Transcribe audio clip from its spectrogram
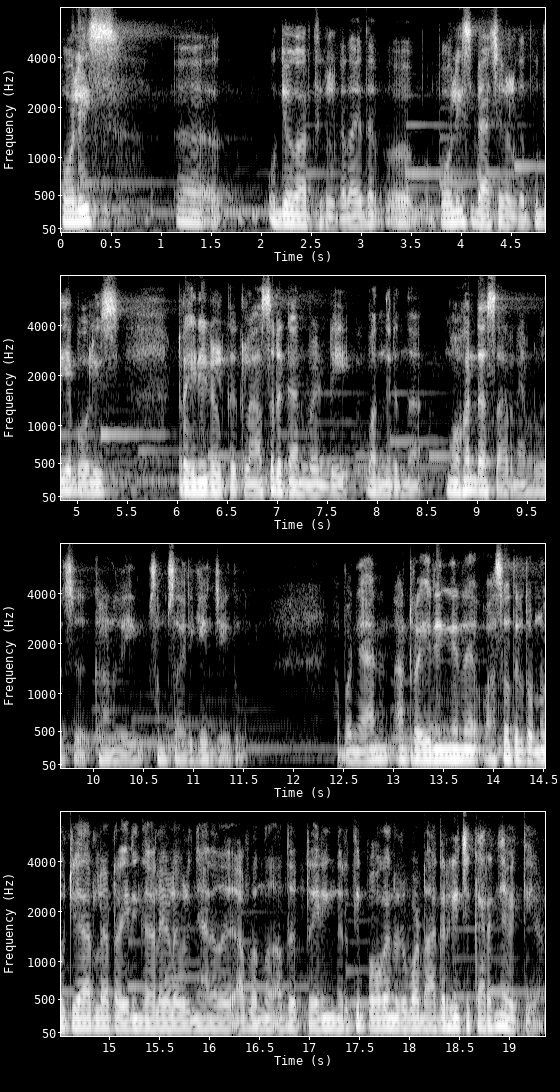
പോലീസ് ഉദ്യോഗാർത്ഥികൾക്ക് അതായത് പോലീസ് ബാച്ചുകൾക്ക് പുതിയ പോലീസ് ട്രെയിനികൾക്ക് ക്ലാസ് എടുക്കാൻ വേണ്ടി വന്നിരുന്ന മോഹൻദാസ് സാറിനെ അവിടെ വെച്ച് കാണുകയും സംസാരിക്കുകയും ചെയ്തു. അപ്പോൾ ഞാൻ ആ ട്രെയിനിങ്ങിന് വാസ്തവത്തിൽ തൊണ്ണൂറ്റിയാറിലെ ട്രെയിനിങ് കാലയളവിൽ ഞാനത് അവിടെ നിന്ന് അത് ട്രെയിനിങ് നിർത്തി പോകാൻ ഒരുപാട് ആഗ്രഹിച്ച് കരഞ്ഞ വ്യക്തിയാണ്.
